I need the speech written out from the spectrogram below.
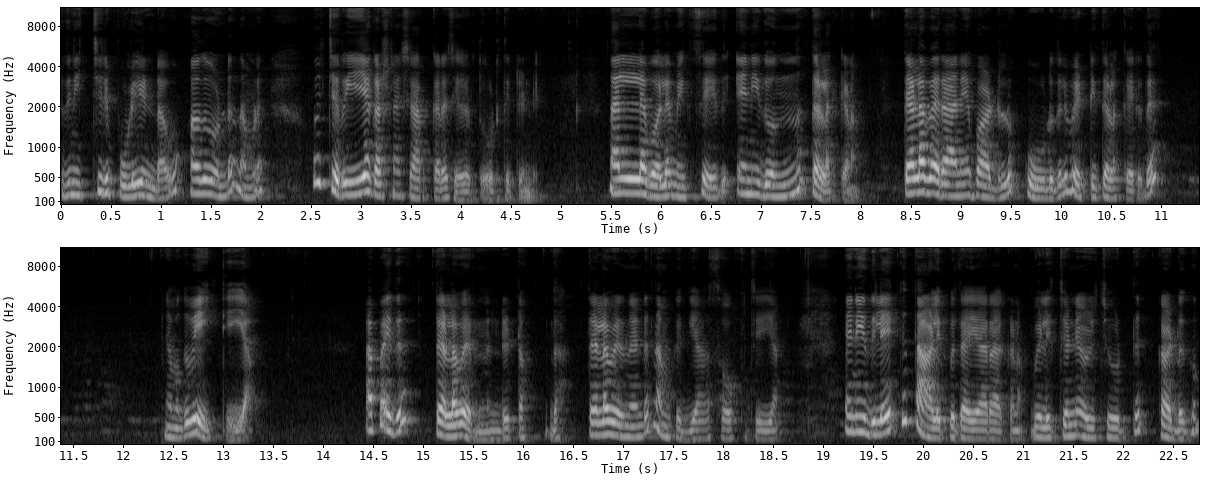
ഇതിന് ഇച്ചിരി പുളി ഉണ്ടാവും. അതുകൊണ്ട് നമ്മൾ ഒരു ചെറിയ കഷ്ണം ശർക്കര ചേർത്ത് കൊടുത്തിട്ടുണ്ട്. നല്ലപോലെ മിക്സ് ചെയ്ത് ഇനി ഇതൊന്ന് തിളയ്ക്കണം. തിള വരാനേ പാടുള്ളൂ. കൂടുതൽ വെട്ടി തിളക്കരുത്. നമുക്ക് വെയിറ്റ് ചെയ്യാം. അപ്പോൾ ഇത് തിള വരുന്നുണ്ട് കേട്ടോ ഇതാ തിള വരുന്നുണ്ട്. നമുക്ക് ഗ്യാസ് ഓഫ് ചെയ്യാം. ഇനി ഇതിലേക്ക് താളിപ്പ് തയ്യാറാക്കണം. വെളിച്ചെണ്ണ ഒഴിച്ചു കൊടുത്ത് കടുകും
